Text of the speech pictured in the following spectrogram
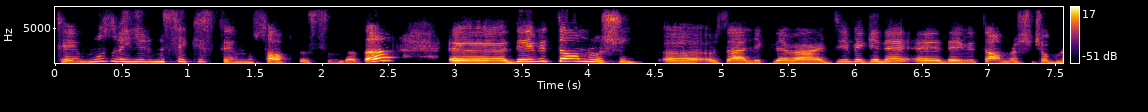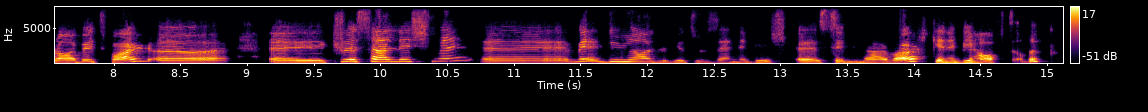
Temmuz ve 28 Temmuz haftasında da e, David Damroş'un e, özellikle verdiği ve gene e, David Damroş'un çok rağbet var. E, e, küreselleşme e, ve dünya edebiyatı üzerine bir e, seminer var. Gene bir haftalık.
